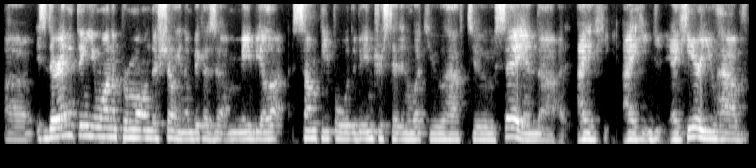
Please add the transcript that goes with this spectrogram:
uh, is there anything you want to promote on the show? You know, because uh, maybe a lot, some people would be interested in what you have to say, and uh, I, I, I hear you have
